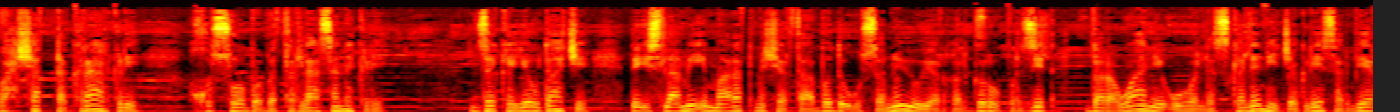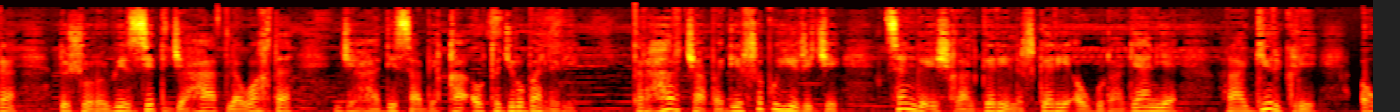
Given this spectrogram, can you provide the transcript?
وحشت تکرار کړي خو سوبه به ترلاسه نه کړي ځکه یو دا چې د اسلامي امارت مشرتابه د اوسنیو یرغلګرو پر ضد د روانې اوولس کلنې جګړې سربیره د شوروي ضد جهاد له وخته جهادي سابقه او تجربه لري تر هر چا په دې ښه پوهیږي چې څنګه اشغالګرې لښکرې او ګوډاګیان یې راګیر کړي او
